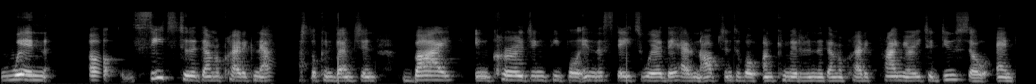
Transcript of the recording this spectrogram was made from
win uh, seats to the Democratic National Convention by encouraging people in the states where they had an option to vote uncommitted in the Democratic primary to do so. And,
